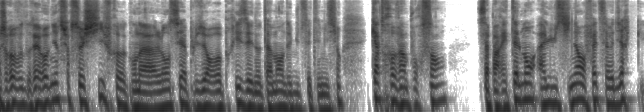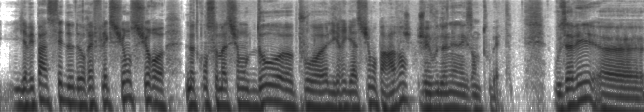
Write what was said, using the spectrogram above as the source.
je voudrais revenir sur ce chiffre qu'on a lancé à plusieurs reprises et notamment au début de cette émission. 80%. Ça paraît tellement hallucinant. En fait, ça veut dire qu'il n'y avait pas assez de, réflexion sur euh, notre consommation d'eau euh, pour euh, l'irrigation auparavant. Je vais vous donner un exemple tout bête. Vous avez euh,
